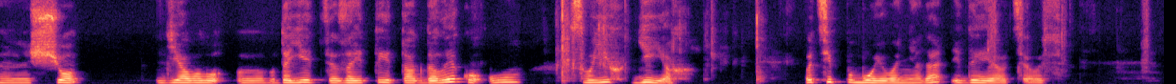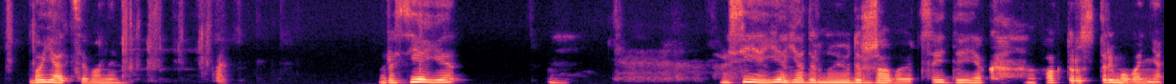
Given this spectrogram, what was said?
е, що дьяволу е, вдається зайти так далеко у своїх діях. Оці побоювання, да? ідея оця ось. Бояться вони. Росія є. Росія є ядерною державою. Це йде як фактор стримування.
